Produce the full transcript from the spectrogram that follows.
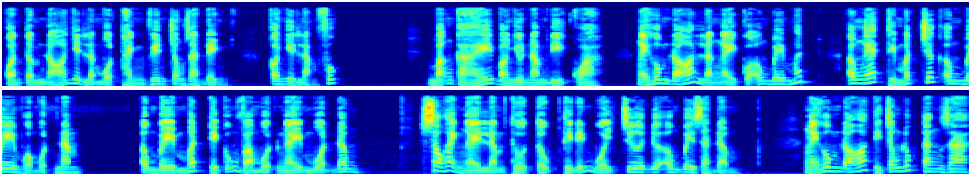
Quan tâm nó như là một thành viên trong gia đình, Coi như làm phúc. Bẵng cái bao nhiêu năm đi qua Ngày hôm đó là ngày của ông B mất. Ông S thì mất trước ông B khoảng một năm. Ông B mất thì cũng vào một ngày mùa đông. Sau hai ngày làm thủ tục Thì đến buổi trưa đưa ông B ra đầm. Ngày hôm đó thì trong lúc tăng ra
